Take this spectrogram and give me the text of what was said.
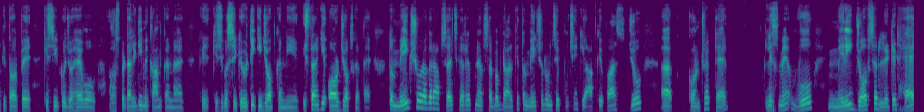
کے طور پہ کسی کو جو ہے وہ ہاسپٹیلٹی میں کام کرنا ہے، کہ کسی کو سیکیورٹی کی جاب کرنی ہے، اس طرح کی اور جابس کرتا ہے۔ تو میک شور sure اگر آپ سرچ کر رہے ہیں اپنے آپ سبب ڈال کے، تو میک شور sure ان سے پوچھیں کہ آپ کے پاس جو کانٹریکٹ ہے لسٹ میں وہ میری جاب سے ریلیٹڈ ہے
